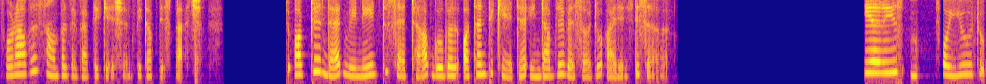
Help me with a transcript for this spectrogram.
for our sample web application pickup dispatch. To obtain that, we need to set up Google Authenticator in WSO2 Identity Server. Here is for you to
